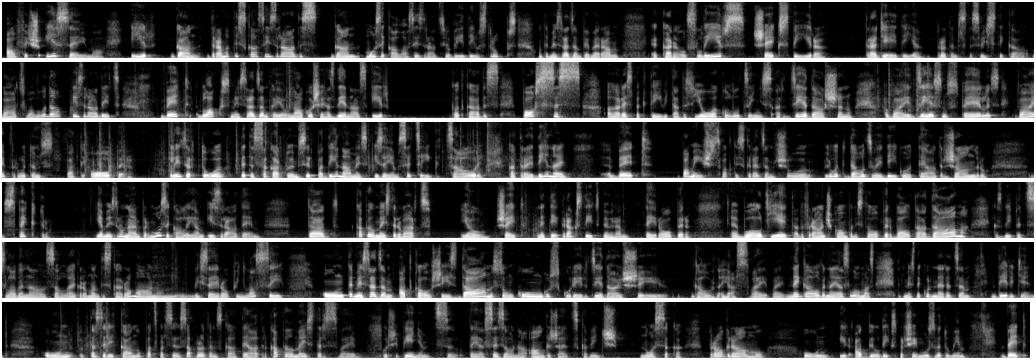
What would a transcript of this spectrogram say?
afišu iesējumā ir gan dramatiskās izrādes, gan muzikālās izrādes, jo bija divas trupas. Un te mēs redzam, piemēram, Karalis Līrs, Šekspīra traģēdija. Protams, tas viss tika vācu valodā izrādīts, bet blakus mēs redzam, ka jau nākošajās dienās ir kaut kādas poses, respektīvi tādas joku ludziņas ar dziedāšanu, vai dziesmu spēles, vai, protams, pati opera. Līdz ar to tas sakārtojums ir pa dienām. Mēs izējām secīgi cauri katrai dienai, bet pamīšus faktiski redzam šo ļoti daudzveidīgo teātros žanru spektru. Ja mēs runājam par muzikālajām izrādēm, tad Kapelmeistara vārds jau šeit netiek rakstīts. Piemēram, te ir opera eh, Boaldjē, tāda franču komponista opera Baltā dāma, kas bija pēc slavenā savulaika romantiskā romāna, un visa Eiropa viņu lasīja. Un te mēs redzam atkal šīs dāmas un kungus, kuri ir dziedājuši galvenajās vai, vai negalvenajās lomās, bet mēs nekur neredzam diriģentu. Un tas ir kā, nu, pats par sevi saprotams, kā teātris kapelmeistars, vai kurš ir pieņemts tajā sezonā, angažēts, ka viņš nosaka programmu un ir atbildīgs par šiem uzvedumiem. Bet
